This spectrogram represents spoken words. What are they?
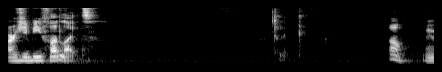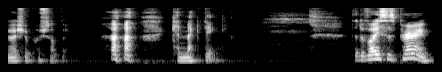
RGB floodlights. Click. Oh, maybe I should push something. Connecting. The device is pairing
